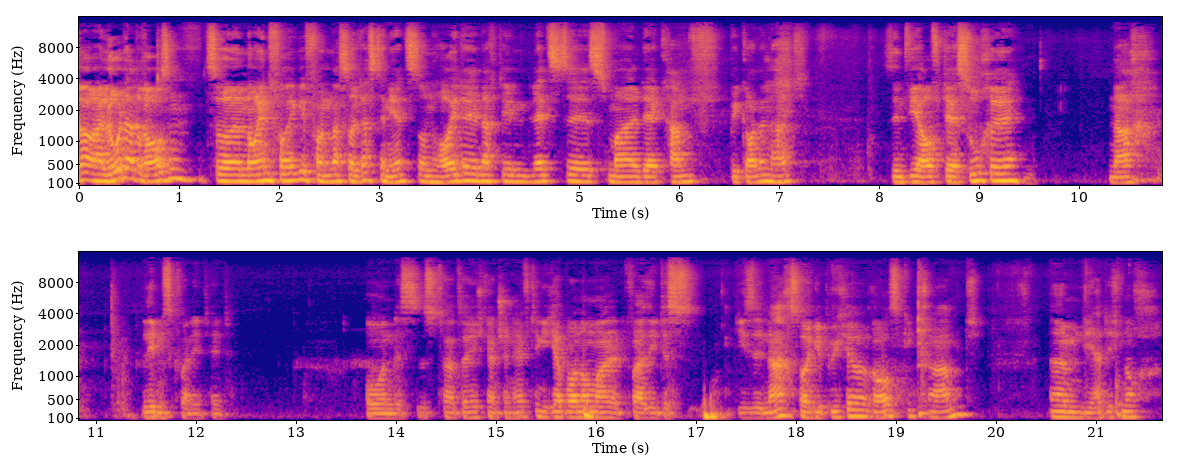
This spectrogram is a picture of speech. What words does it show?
So, hallo da draußen zur neuen Folge von Was soll das denn jetzt? Und heute, nachdem letztes Mal der Kampf begonnen hat, sind wir auf der Suche nach Lebensqualität. Und es ist tatsächlich ganz schön heftig. Ich habe auch nochmal quasi das, diese Nachsorgebücher rausgekramt. Ähm, die hatte ich noch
